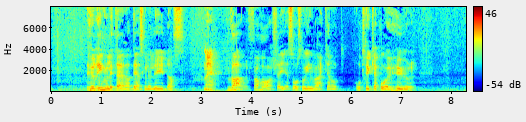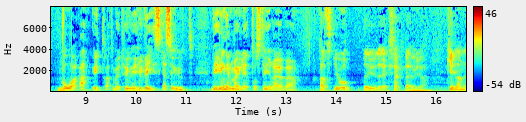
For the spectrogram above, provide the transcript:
Hur rimligt är det att det skulle lydas? Nej. Varför har tjejer så stor inverkan och, och trycka på hur våra yttre attribut, hur, hur vi ska se ut? Vi har ingen möjlighet att styra över... Fast jo, det är ju exakt det vi gör. Killarna,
